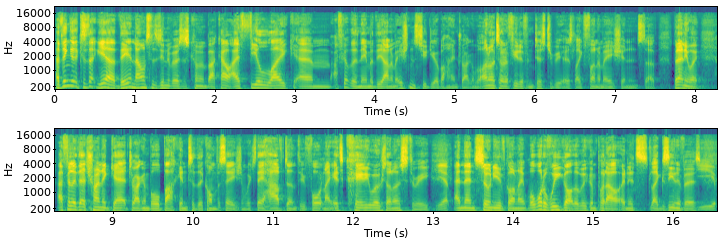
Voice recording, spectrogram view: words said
I think because yeah, they announced this universe is coming back out. I feel like um, I forgot the name of the animation studio behind Dragon Ball. I know it's on a few different distributors like Funimation and stuff. But anyway, I feel like they're trying to get Dragon Ball back into the conversation, which they have done through Fortnite. It's clearly worked on us three. Yep. And then Sony have gone like, well, what have we got that we can put out? And it's like Xenoverse. Yep.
